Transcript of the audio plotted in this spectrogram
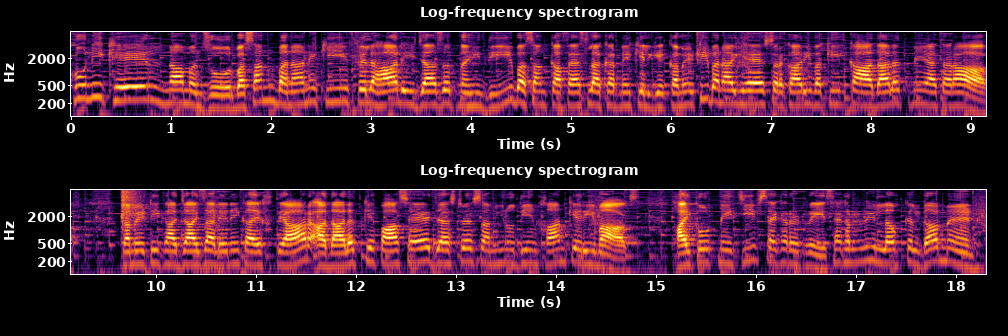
خونی کھیل نامنظور۔ بسنت بنانے کی فی الحال اجازت نہیں دی۔ بسنت کا فیصلہ کرنے کے لیے کمیٹی بنائی ہے۔ سرکاری وکیل کا عدالت میں اعتراف۔ کمیٹی کا جائزہ لینے کا اختیار عدالت کے پاس ہے، جسٹس امین الدین خان کے ریمارکس ہائی کورٹ نے chief secretary secretary local government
